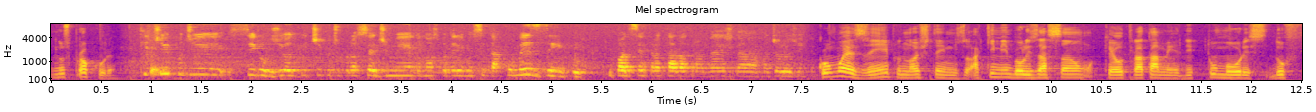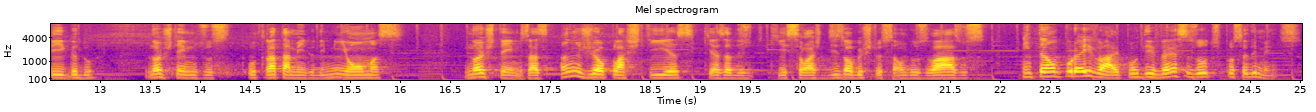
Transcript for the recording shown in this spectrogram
nos procura. Que tipo de cirurgia, que tipo de procedimento nós poderíamos citar como exemplo que pode ser tratado através da radiologia? Como exemplo, nós temos a quimioembolização, que é o tratamento de tumores do fígado, nós temos os, o tratamento de miomas, nós temos as angioplastias, que, as, que são a desobstrução dos vasos. Então, por aí vai, por diversos outros procedimentos.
